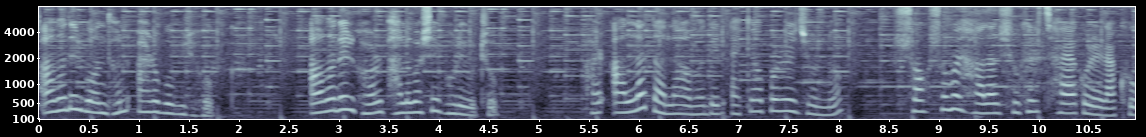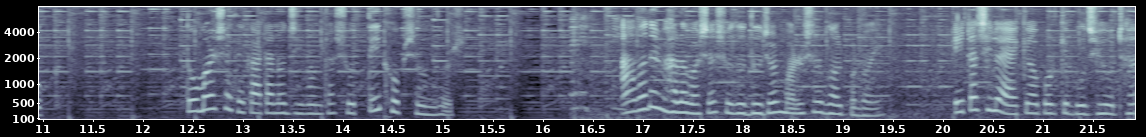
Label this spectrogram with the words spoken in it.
আমাদের বন্ধন আরও গভীর হোক। আমাদের ঘর ভালোবাসায় ভরে উঠুক। আর আল্লাহ তালা আমাদের একে অপরের জন্য সবসময় হালাল সুখের ছায়া করে রাখুক। তোমার সাথে কাটানো জীবনটা সত্যিই খুব সুন্দর। আমাদের ভালোবাসা শুধু দুজন মানুষের গল্প নয়। এটা ছিল একে অপরকে বুঝে ওঠা,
